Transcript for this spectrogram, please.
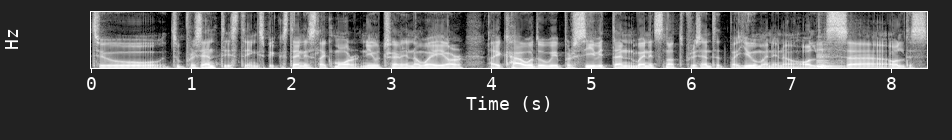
to to present these things because then it's like more neutral in a way, or like how do we perceive it then when it's not presented by human? You know, all this mm. uh, all these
